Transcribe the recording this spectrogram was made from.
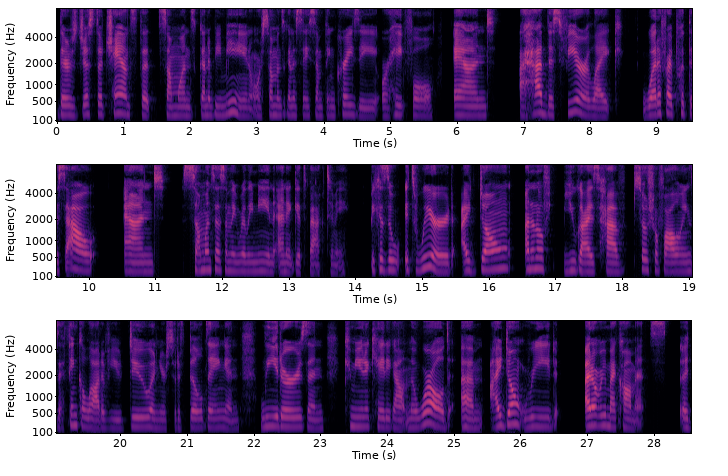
There's just a chance that someone's going to be mean or someone's going to say something crazy or hateful. And I had this fear like, what if I put this out and someone says something really mean and it gets back to me? Because it's weird. I don't I don't know if you guys have social followings. I think a lot of you do, and you're sort of building and leaders and communicating out in the world. Um, I don't read. I don't read my comments. I,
